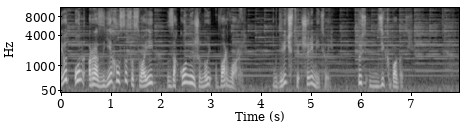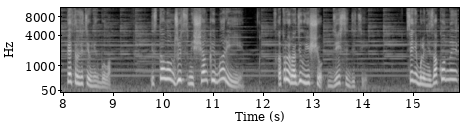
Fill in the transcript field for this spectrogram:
И вот он разъехался со своей законной женой Варварой в девичестве Шереметьевой, то есть дико богатый. Пятеро детей у них было. И стал он жить с мещанкой Марией, с которой родил еще 10 детей. Все они были незаконные,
